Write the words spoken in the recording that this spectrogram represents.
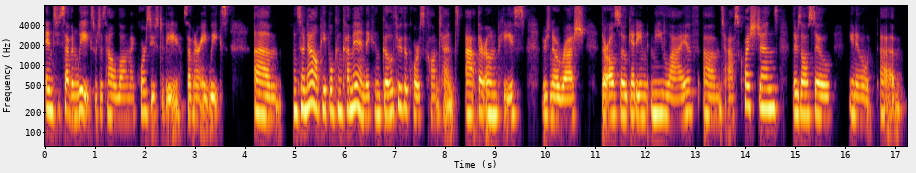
into seven weeks, which is how long my course used to be, seven or eight weeks. Um, and so now people can come in, they can go through the course content at their own pace. There's no rush. They're also getting me live um, to ask questions. There's also, you know, um,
